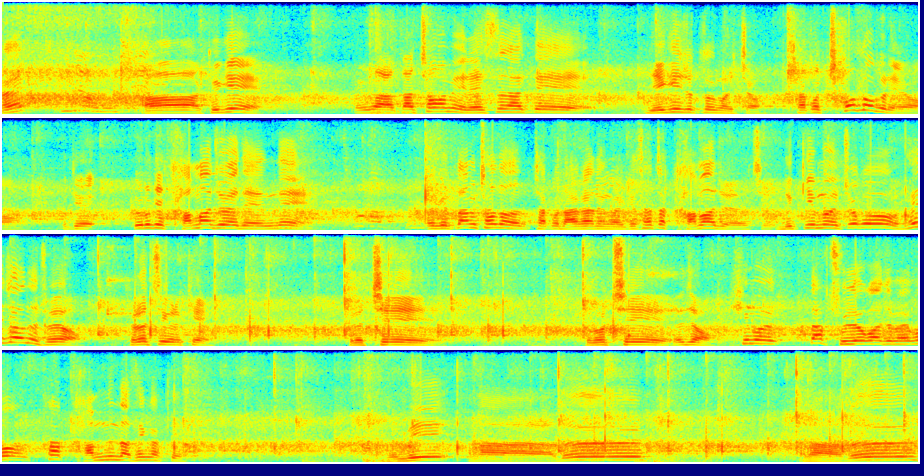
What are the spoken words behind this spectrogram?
네? 아, 그게 이거 아까 처음에 레슨 할 때 얘기해 줬던 거 있죠. 자꾸 쳐서 그래요. 이렇게, 이렇게 감아줘야 되는데, 이렇게 땅 쳐서 자꾸 나가는 거 이렇게 살짝 감아줘요. 그렇지. 느낌을 조금 회전을 줘요. 그렇지, 그렇게. 그렇지. 그렇지. 그죠? 힘을 딱 주려고 하지 말고 싹 감는다 생각해. 준비. 하나, 둘. 하나, 둘.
